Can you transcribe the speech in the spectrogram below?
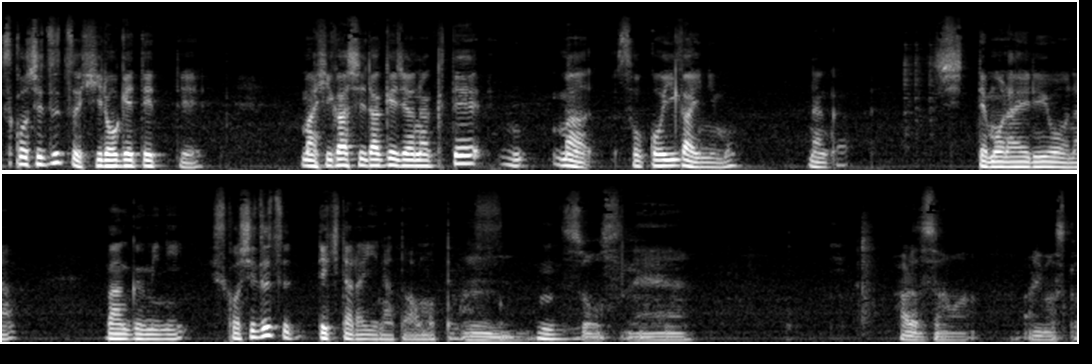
少しずつ広げてって、まあ東だけじゃなくて、んまあそこ以外にも、なんか知ってもらえるような番組に少しずつできたらいいなとは思ってます。うん。うん。そうですね。原田さんはありますか？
